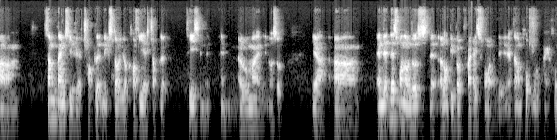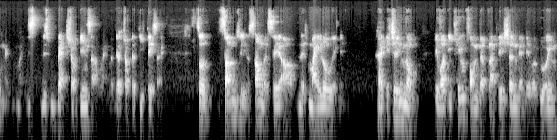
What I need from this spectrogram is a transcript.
um, sometimes if you have chocolate next door, your coffee has chocolate taste in it and aroma in it also. Yeah. Um, and that, that's one of those that a lot of people price for. They have hope, oh, I hope my, my, this, this batch of beans are with their chocolatey taste. Right? So some some would say uh, there's Milo in it. Like, actually, no. It, was, it came from the plantation when they were growing.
